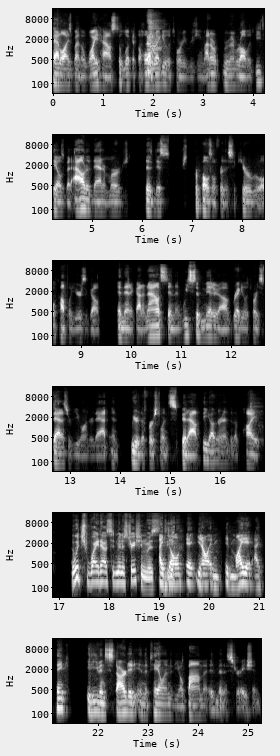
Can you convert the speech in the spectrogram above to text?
catalyzed by the White House to look at the whole regulatory regime. I don't remember all the details, but out of that emerged the, this proposal for the secure rule a couple of years ago and then it got announced and then we submitted a regulatory status review under that and we were the first one spit out the other end of the pipe. Which white house administration was i don't it, you know it, it might i think it even started in the tail end of the obama administration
